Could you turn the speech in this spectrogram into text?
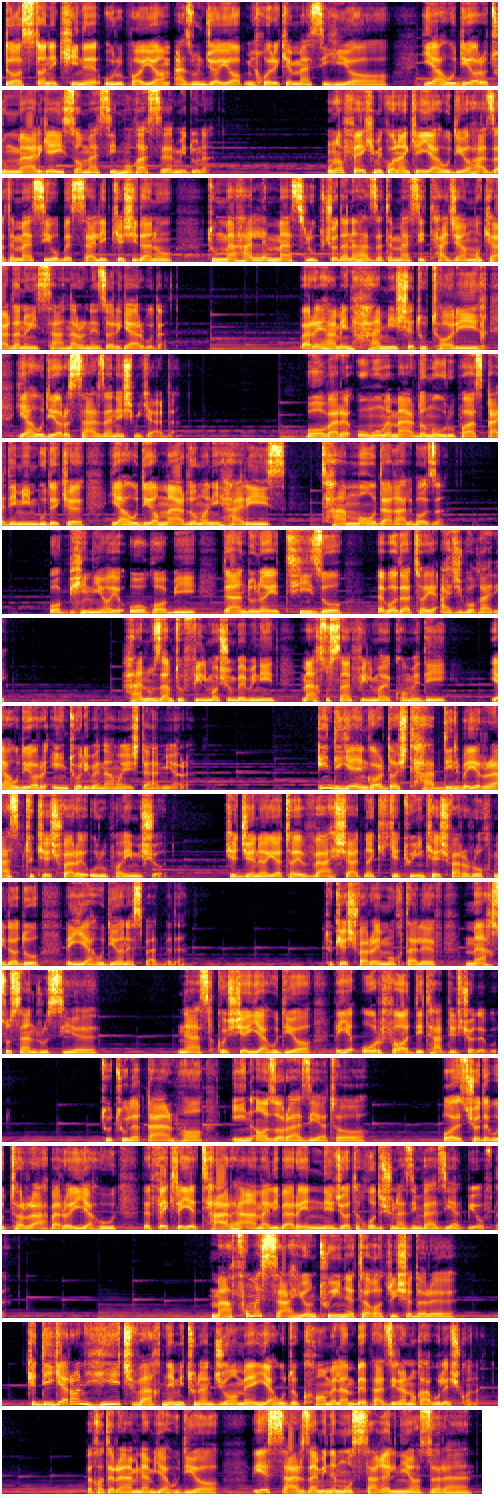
داستان کینه اروپایی هم از اونجا یاب می‌خوره که مسیحی ها یهودی ها رو تو مرگ عیسی مسیح مقصر می‌دونن. اونا فکر می‌کنن که یهودی ها حضرت مسیح رو به صلیب کشیدن و تو محل مصلوب شدن حضرت مسیح تجمع کردن و این صحنه رو نظارگر بودن. برای همین همیشه تو تاریخ یهودی ها رو سرزنش می‌کردن. باور عموم مردم اروپا از قدیم این بوده که یهودی ها مردمانی حریس، تما و دقلبازن. با بینی های عقابی، دندونای تیز و عبادت های عجیب و غریب. هنوزم تو فیلماشون ببینید مخصوصا فیلم های کمدی یهودی ها رو اینطوری به نمایش در میارن این دیگه انگار داشت تبدیل به یه رسم تو کشورهای اروپایی می‌شد که جنایت های وحشتناکی که تو این کشور رخ می‌داد و به یهودیان نسبت بدن. تو کشورهای مختلف مخصوصا روسیه نسل کشی یهودیا به یه عرف عادی تبدیل شده بود. تو طول قرنها این آزار و اذیت ها باعث شده بود تا رهبرای یهود به فکر یه طرح عملی برای نجات خودشون از این وضعیت بیفتن. مفهوم صهیون تو این اعتقاد ریشه داره که دیگران هیچ وقت نمی‌تونن جامعه یهود رو کاملا بپذیرن و قبولش کنن. به خاطر همینم یهودیا به یه سرزمین مستقل نیاز دارن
